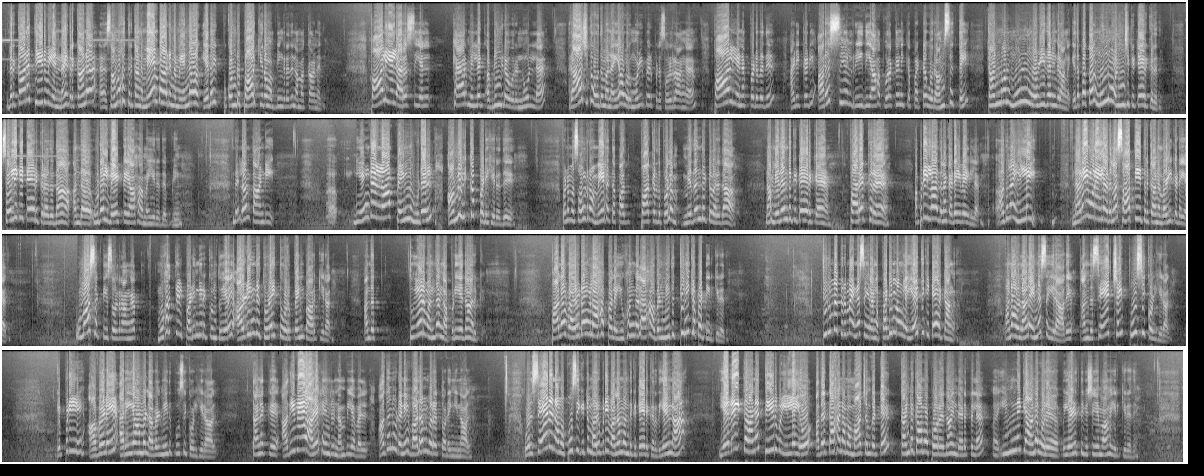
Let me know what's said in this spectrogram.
இதற்கான தீர்வு என்ன? இதற்கான சமூகத்திற்கான மேம்பாடு நம்ம என்ன எதை கொண்டு பார்க்கிறோம் அப்படிங்கிறது நமக்கானது. பாலியல் அரசியல் கேர் மில்லட் அப்படிங்கிற ஒரு நூலில் ராஜ் கௌதமன் ஐயா ஒரு மொழிபெயர்ப்பில் சொல்கிறாங்க பால் எனப்படுவது அடிக்கடி அரசியல் ரீதியாக புறக்கணிக்கப்பட்ட ஒரு அம்சத்தை தன்னுள் முன்மொழிதல்ங்கிறாங்க எதை பார்த்தாலும் முன்மொழிஞ்சுக்கிட்டே இருக்கிறது. சொல்லிக்கிட்டே இருக்கிறது தான் அந்த உடல் வேட்கையாக அமைகிறது அப்படின்னு. இதெல்லாம் தாண்டி எங்கெல்லாம் பெண் உடல் அமிழ்க்கப்படுகிறது? இப்போ நம்ம சொல்கிறோம் மேகத்தை பா பார்க்கறது போல் மிதந்துட்டு வருதா? நான் மிதந்துக்கிட்டே இருக்கேன். பறக்கிறேன். அப்படிலாம் அதெல்லாம் கிடையவே இல்லை. அதெல்லாம் இல்லை. நடைமுறையில் அதெல்லாம் சாத்தியத்திற்கான வழி கிடையாது. உமாசக்தி சொல்கிறாங்க முகத்தில் படிந்திருக்கும் துயரை அழிந்து துடைத்து ஒரு பெண் பார்க்கிறார் அந்த துயர் வந்து அங்கே அப்படியே தான் இருக்கு. பல வருடங்களாக பல யுகங்களாக அவள் மீது திணிக்கப்பட்டிருக்கிறது. திரும்ப திரும்ப என்ன செய்கிறாங்க படிமங்களை ஏற்றிக்கிட்டே இருக்காங்க. ஆனால் அவளால் என்ன செய்கிறா அதை அந்த சேற்றை பூசிக்கொள்கிறாள். எப்படி அவளே அறியாமல் அவள் மீது பூசிக்கொள்கிறாள்? தனக்கு அதுவே அழகென்று நம்பியவள் அதனுடனே வலம் வரத் தொடங்கினாள். ஒரு சேரை நம்ம பூசிக்கிட்டு மறுபடியும் வளம் வந்துக்கிட்டே இருக்கிறது. ஏன்னா எதைக்கான தீர்வு இல்லையோ அதற்காக நம்ம மாற்றம் கட்டு கண்டுக்காமல் போகிறது தான் இந்த இடத்துல இன்னைக்கான ஒரு எழுத்து விஷயமாக இருக்கிறது.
